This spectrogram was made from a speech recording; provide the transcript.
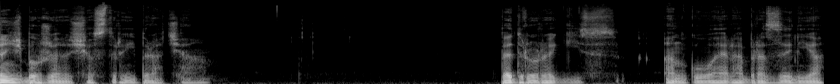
Szczęść Boże, siostry i bracia. Pedro Regis, Anguera, Brazylia,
